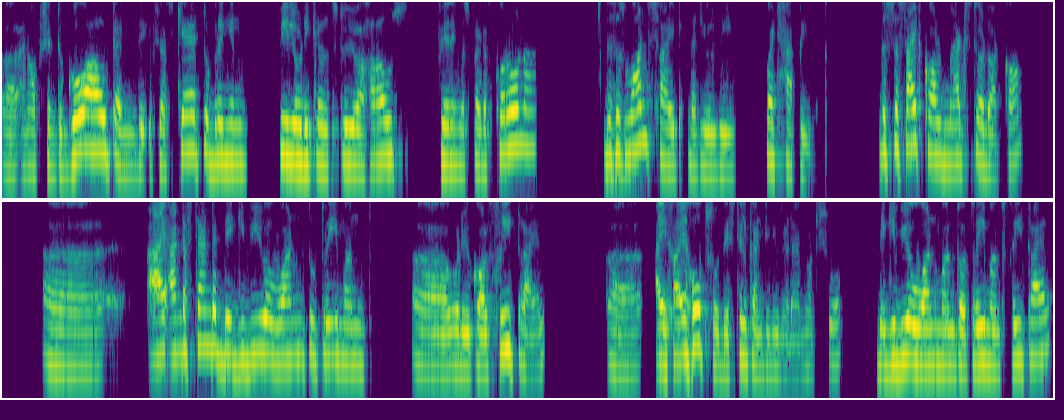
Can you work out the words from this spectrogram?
uh, an option to go out and if you're scared to bring in periodicals to your house fearing the spread of corona this is one site that you'll be quite happy with. This is a site called magzter.com uh, i understand that they give you a one to three month uh, what do you call free trial. Uh, I, I hope so. They still continue that. I'm not sure they give you a one month or three month free trial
